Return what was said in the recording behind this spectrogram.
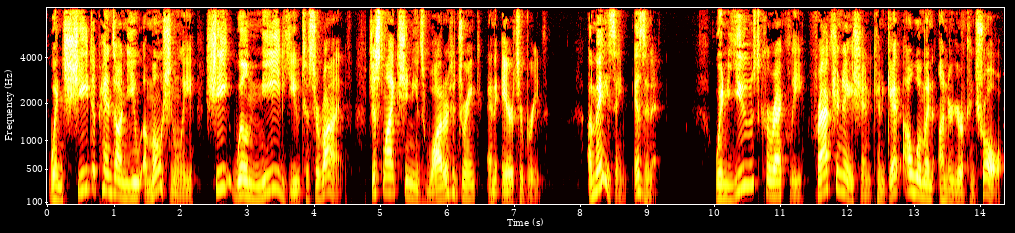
when she depends on you emotionally, she will need you to survive, just like she needs water to drink and air to breathe. Amazing, isn't it? When used correctly, fractionation can get a woman under your control,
